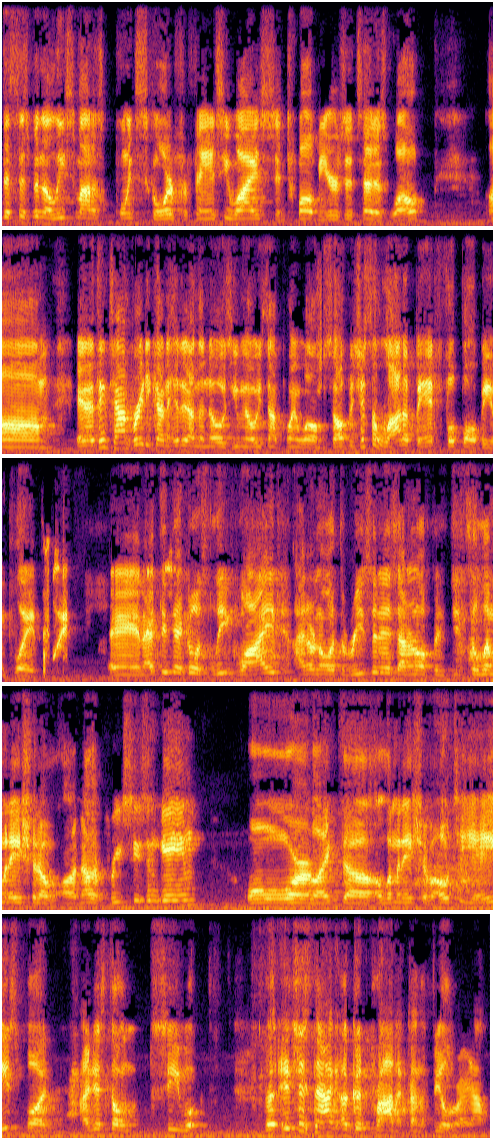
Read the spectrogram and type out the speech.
this has been the least amount of points scored for fantasy wise in 12 years. It said as well. Um, and I think Tom Brady kind of hit it on the nose, even though he's not playing well himself. It's just a lot of bad football being played. And I think that goes league wide. I don't know what the reason is. I don't know if it's elimination of another preseason game or like the elimination of OTAs, but I just don't see what. But it's just not a good product on the field right now.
